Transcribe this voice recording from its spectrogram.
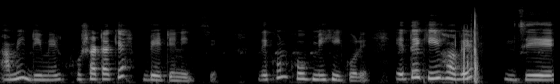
আমি ডিমের খোসাটাকে বেটে নিচ্ছি। দেখুন খুব মিহি করে। এতে কি হবে? যে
